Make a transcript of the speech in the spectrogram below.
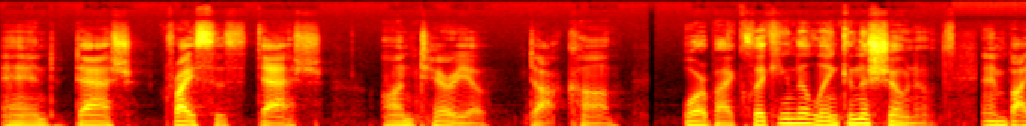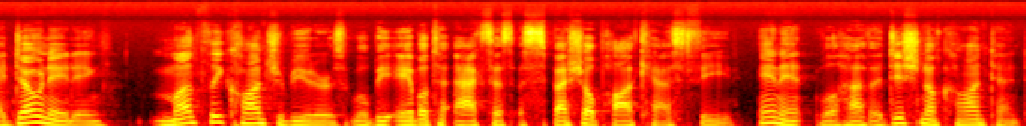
and dash crisis ontario.com or by clicking the link in the show notes. And by donating, monthly contributors will be able to access a special podcast feed. In it, we'll have additional content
